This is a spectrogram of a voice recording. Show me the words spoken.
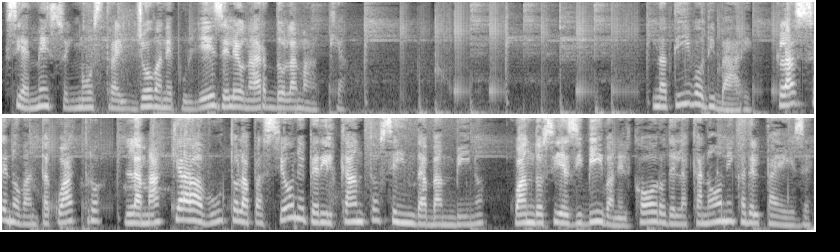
si è messo in mostra il giovane pugliese Leonardo Lamacchia. Nativo di Bari, classe 94, Lamacchia ha avuto la passione per il canto sin da bambino, quando si esibiva nel coro della canonica del paese.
